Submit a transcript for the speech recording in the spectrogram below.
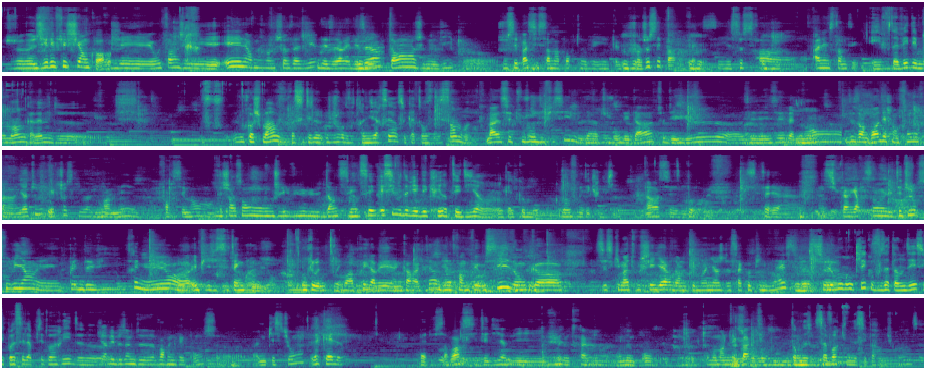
Je- J'y réfléchis encore. J'ai autant j'ai énormément de choses à dire, des heures et des Mhm. heures. Tant je me dis que je sais pas si ça m'apporterait quelque Mhm. chose. Je sais pas. En fait. Mhm. Ce sera à l'instant T. Et vous avez des moments quand même de... Le cauchemar, c'était le jour de votre anniversaire, ce 14 décembre. Bah c'est toujours difficile. Il y a toujours des dates, des lieux, euh, des événements, des endroits, des chansons. Enfin, il y a toujours quelque chose qui va nous ramener forcément. Des chansons où je l'ai vu danser. Danser. Et si vous deviez décrire Teddy en, en quelques mots, comment vous le décriviez? Ah, c'est- c'était un, un super garçon. Il était toujours souriant et plein de vie, très mûr. euh, Et puis c'était un clown. Un clown, oui. Bon, après, il avait un caractère bien trempé aussi, donc euh, c'est ce qui m'a touché hier dans le témoignage de sa copine Inès. Ce- Le moment clé que vous attendez, c'est quoi? C'est la plaidoirie de... J'avais besoin d'avoir une réponse euh, à une question, Laquelle? Bah, de savoir si Teddy avait vu le train au, au- au moment de l'impact. Donc de savoir qu'il ne s'est pas rendu compte.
